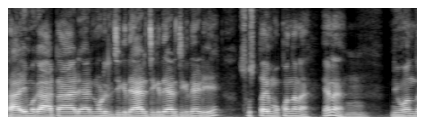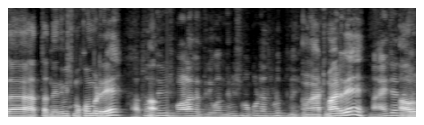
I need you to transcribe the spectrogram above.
ತಾಯಿ ಮಗ ಆಟ ಆಡಿ ಆಡಿ ನೋಡಿರಿ ಜಿಗದ್ಯಾಡಿ ಜಿಗದ್ಯಾಡಿ ಜಿಗದ್ಯಾಡಿ ಸುಸ್ತಾಗಿ ಮುಕ್ಕೊಂದನ ಏನ? ನೀವೊಂದು ಹತ್ತು ಹದಿನೈದು ನಿಮಿಷ ಮುಕ್ಕೊಂಬಿಡ್ರಿ. ಹತ್ತು ನಿಮಿಷ ಭಾಳ ಆಗತ್ರಿ ಒಂದು ನಿಮಿಷ ಮಕ್ಕೊಂಡು ಎದ್ದು ಬಿಡ್ತೀನಿ. ಹ್ಞೂ ಆಟ ಮಾಡ್ರಿ. ಅವ್ರು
